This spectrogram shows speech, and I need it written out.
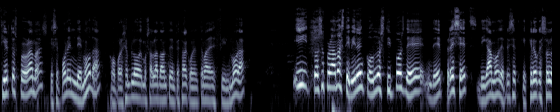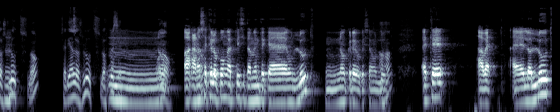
ciertos programas que se ponen de moda, como por ejemplo hemos hablado antes de empezar con el tema del Filmora, y todos esos programas te vienen con unos tipos de, de presets, digamos, de presets que creo que son los mm. LUTs, ¿no? Serían los LUTs, los presets. Mm, no. A, no ser que lo ponga explícitamente que es un loot, no creo que sea un loot. Es que, a ver, eh, los loot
